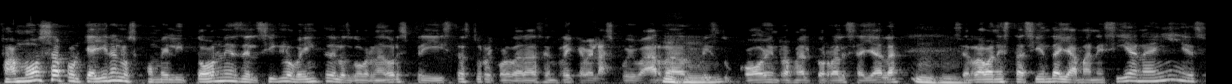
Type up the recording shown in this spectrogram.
famosa porque ahí eran los comelitones del siglo XX de los gobernadores priistas, tú recordarás Enrique Velasco Ibarra, Luis Ducoin, Rafael Corrales Ayala, cerraban esta hacienda y amanecían ahí, es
